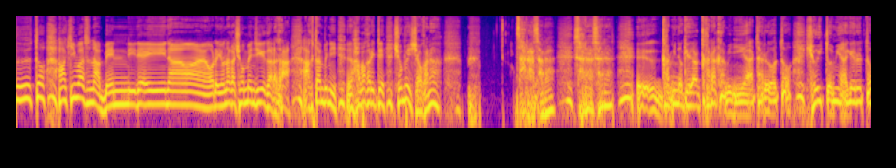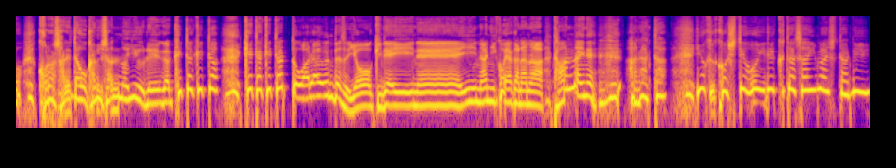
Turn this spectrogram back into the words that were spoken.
ずっと飽きますな。便利でいいな。俺夜中正面地毛からさ開くたんびに幅借りて正面しちゃおうかな。サラサラ、サラサラ、髪の毛がから髪に当たる音、ひょいと見上げると、殺されたおかみさんの幽霊がケタケタ、ケタケタと笑うんです。陽気でいいね。いいな、にこやかなな。たまんないね。あなた、よく越しておいでくださいましたね。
